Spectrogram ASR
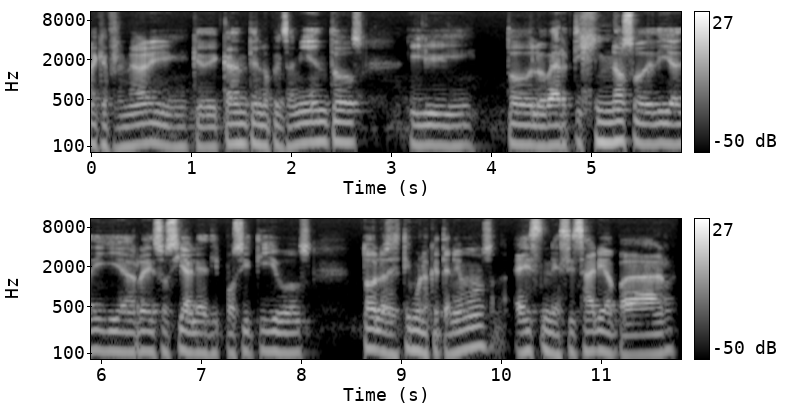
hay que frenar y que decanten los pensamientos y todo lo vertiginoso de día a día, redes sociales, dispositivos, todos los estímulos que tenemos, es necesario apagar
